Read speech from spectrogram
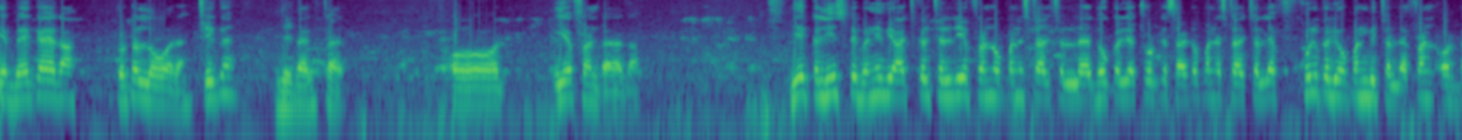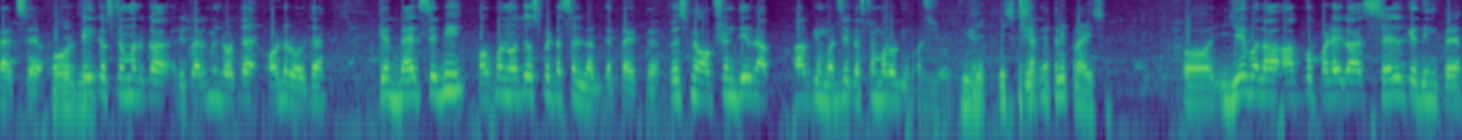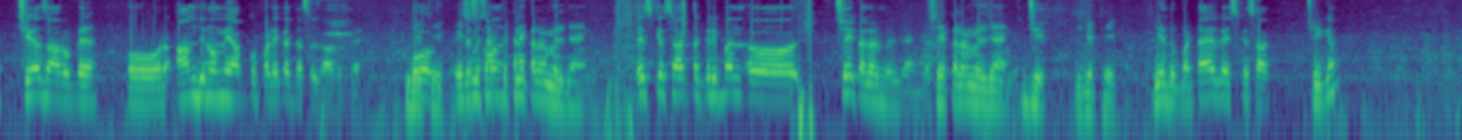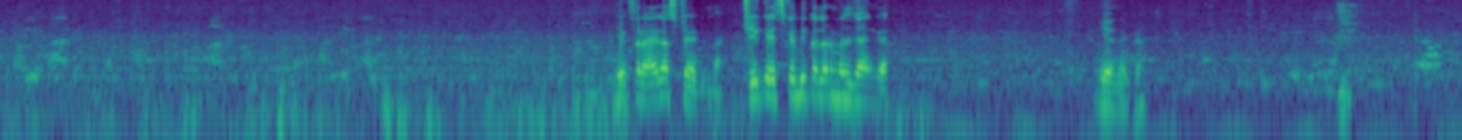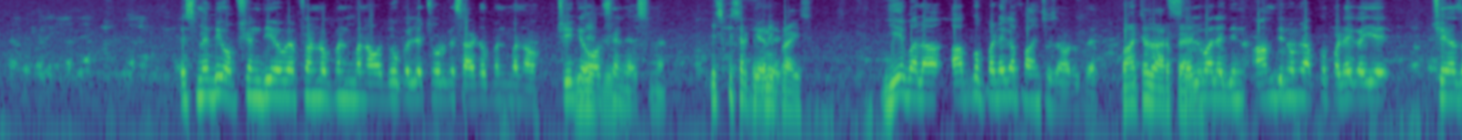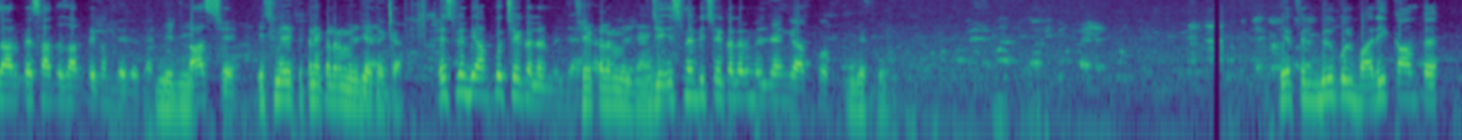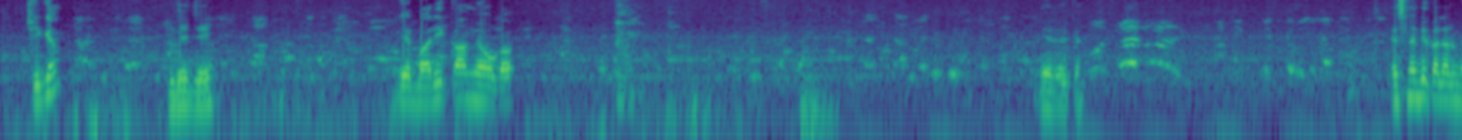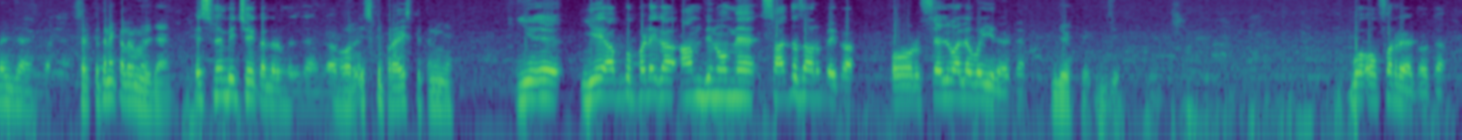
ये बैक आएगा टोटल लोअर है ठीक है? बैक स्टाइल और ये फ्रंट आएगा ये कलीस पे बनी हुई आजकल चल रही है फ्रंट ओपन स्टाइल चल रहा है दो कलिया छोड़ के साइड ओपन स्टाइल चल रहा है फुल कली ओपन भी चल रहा है फ्रंट और बैक से। और। कई कस्टमर का रिक्वायरमेंट होता है ऑर्डर होता है। कि बैक से भी ओपन होते हैं उस पर टसल लगते हैं पैक पे। तो इसमें ऑप्शन दिए आप, आपकी मर्ज़ी कस्टमरों की मर्ज़ी होती है इसकी सर कितनी प्राइस है? और ये वाला आपको पड़ेगा सेल के दिन पे छह हज़ार रूपए और आम दिनों में आपको पड़ेगा दस हज़ार रुपए। इसमें कितने कलर मिल जाएँगे? इसके साथ तकरीबन छह कलर मिल जाएँगे। छह कलर मिल जाएँगे। जी। जी ठीक। ये दुपट्टा आएगा इसके साथ ठीक है? ये फिर आएगा स्ट्रेट में। ठीक है इसके भी कलर मिल जाएँगे। ये देखें। इसमें भी ऑप्शन दिए हुए फ्रंट ओपन बनाओ दो कलिया छोड़ के साइड ओपन बनाओ। ठीक है ऑप्शन है इसमें। इसकी सर कितनी प्राइस ये वाला आपको पड़ेगा पाँच हज़ार रूपए। पाँच हज़ार सेल वाले दिन आम दिनों में आपको पड़ेगा ये छह हज़ार रुपए सात हज़ार रुपए कम दे देता है। जी। लास्ट छह। इसमें कितने कलर मिल जाएँगे? देखा इसमें भी आपको छह कलर मिल छह जाएँगे कलर मिल जाएँगे। जी इसमें भी छह कलर मिल जाएँगे आपको। ये फिर बिल्कुल बारीक काम पे ठीक है? जी जी। ये बारीक काम में होगा। ये देखे इसमें भी कलर मिल जाएँगे। सर कितने कलर मिल जाएँगे? इसमें भी छह कलर मिल जाएँगे और इसकी प्राइस कितनी है? ये ये आपको पड़ेगा आम दिनों में सात हज़ार रुपए का और सेल वाले वही रेट है। जी जी। वो ऑफ़र रेट होता है।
